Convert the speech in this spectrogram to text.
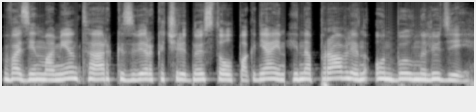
В один момент Арк изверг очередной столб огня, и направлен он был на людей.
